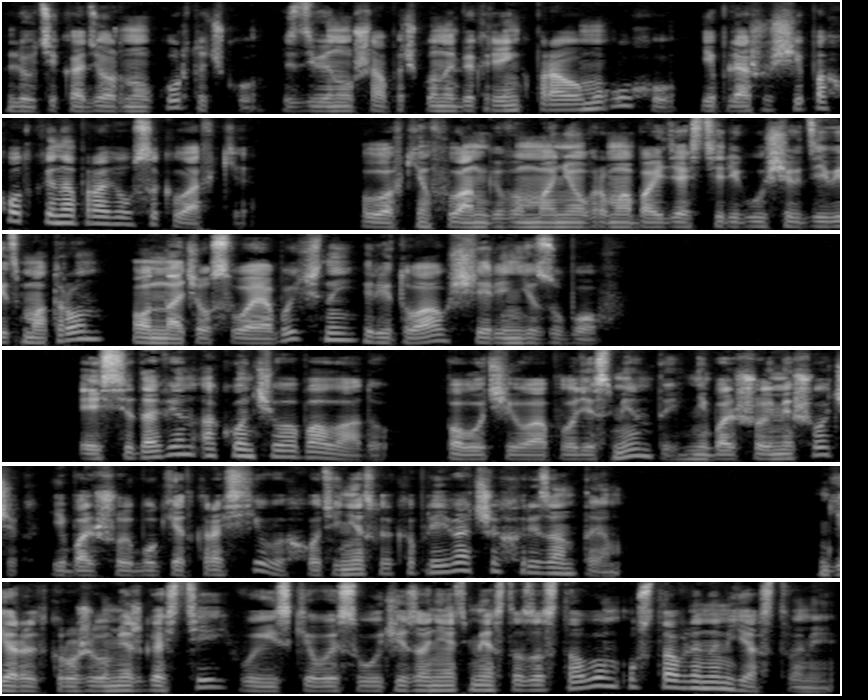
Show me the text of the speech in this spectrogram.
Лютик одернул курточку, сдвинул шапочку на бекрень к правому уху и пляшущей походкой направился к лавке. Ловким фланговым маневром обойдя стерегущих девиц Матрон, он начал свой обычный ритуал щеренья зубов. Эсси Давен окончила балладу, получила аплодисменты, небольшой мешочек и большой букет красивых, хоть и несколько привядших хризантем. Геральт кружил меж гостей, выискивая случай занять место за столом, уставленным яствами.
